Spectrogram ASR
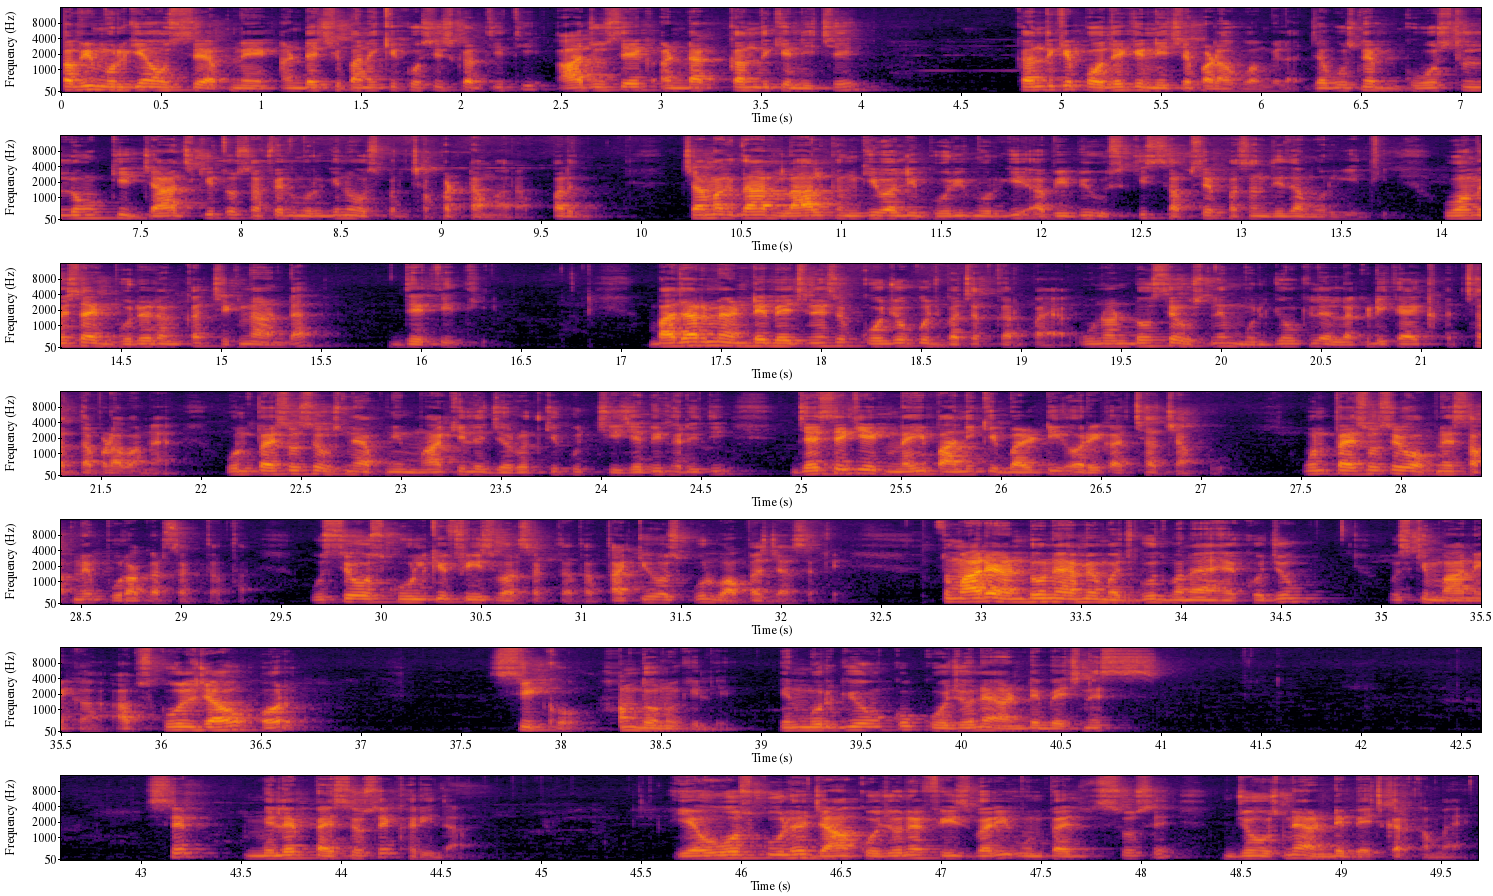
कभी मुर्गियाँ उससे अपने अंडे छिपाने की कोशिश करती थी। आज उसे एक अंडा कंद के नीचे, कंद के पौधे के नीचे पड़ा हुआ मिला। जब उसने घोंसलों की जाँच की तो सफ़ेद मुर्गी ने उस पर झपट्टा मारा। पर चमकदार, लाल, कंघी वाली भूरी मुर्गी अभी भी उसकी सबसे पसंदीदा मुर्गी थी। वो हमेशा एक भूरे रंग का चिकना अंडा देती थी। बाज़ार में अंडे बेचने से कोजो कुछ बचत कर पाया। उन अंडों से उसने मुर्गियों के लिए लकड़ी का एक अच्छा दपड़ा बनाया। उन पैसों से उसने अपनी माँ के लिए ज़रूरत की कुछ चीज़ें भी खरीदी, जैसे कि एक नई पानी की बाल्टी और एक अच्छा चाकू। उन पैसों से वो अपने सपने पूरा कर सकता था। उससे वो स्कूल की फ़ीस भर सकता था, ताकि वो स्कूल वापस जा सके। तुम्हारे अंडों ने हमें मज़बूत बनाया है कोजो उसकी माँ ने कहा आप स्कूल जाओ और सीखो, हम दोनों के लिए। इन मुर्गियों को कोजो ने अंडे बेचने से मिले पैसों से खरीदा। यह वो स्कूल है जहाँ कोजो ने फ़ीस भरी उन पैसों से जो उसने अंडे बेचकर कमाए।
